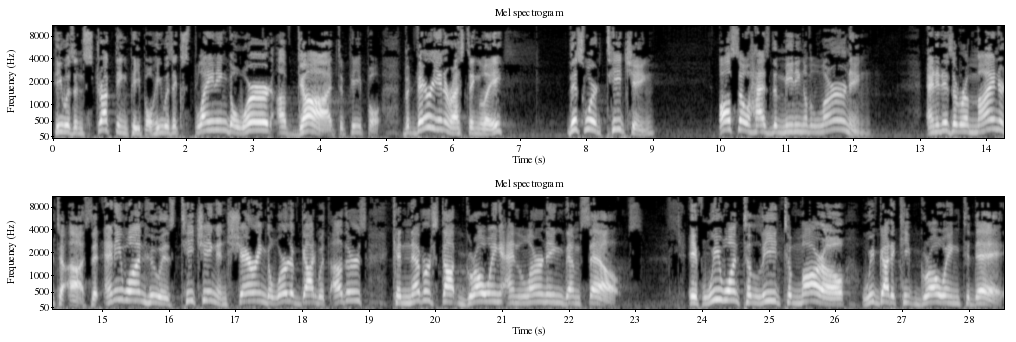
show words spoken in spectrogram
He was instructing people. He was explaining the Word of God to people. But very interestingly, this word teaching also has the meaning of learning. And it is a reminder to us that anyone who is teaching and sharing the Word of God with others can never stop growing and learning themselves. If we want to lead tomorrow, we've got to keep growing today.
